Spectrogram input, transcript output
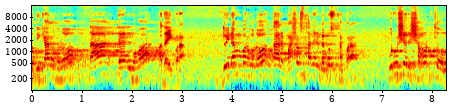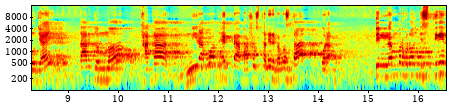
অধিকার হলো তার দেন মোহর আদায় করা। দুই নম্বর হলো তার বাসস্থানের ব্যবস্থা করা। পুরুষের সামর্থ্য অনুযায়ী তার জন্য থাকার নিরাপদ একটা বাসস্থানের ব্যবস্থা করা। তিন নম্বর হলো স্ত্রীর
